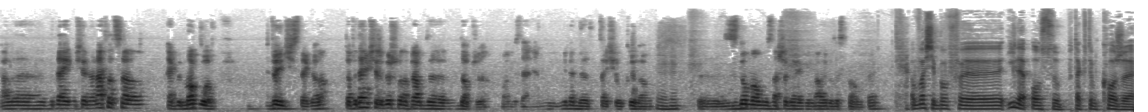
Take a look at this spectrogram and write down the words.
ale wydaje mi się, no, na to, co jakby mogło wyjść z tego, to wydaje mi się, że wyszło naprawdę dobrze, moim zdaniem. Nie będę tutaj się ukrywał Mhm. y, z dumą z naszego jakby małego zespołu, tak? A właśnie, bo w, e, ile osób tak w tym korze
